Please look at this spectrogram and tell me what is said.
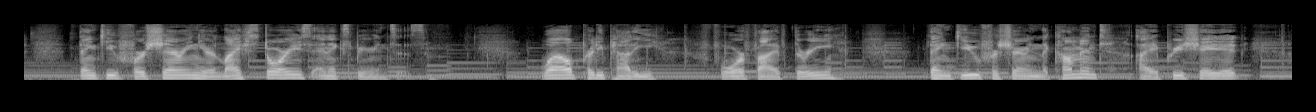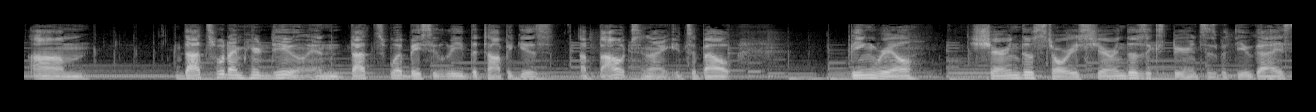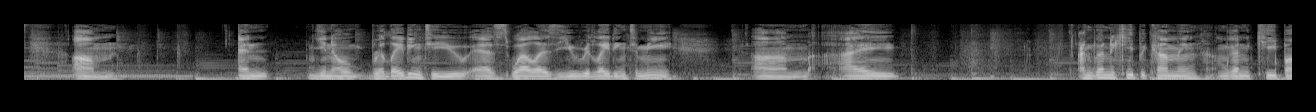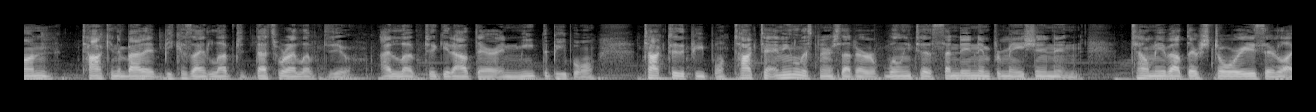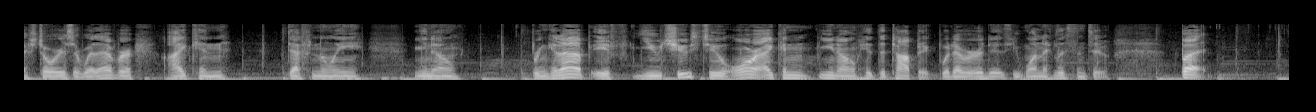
Thank you for sharing your life stories and experiences. Well, Pretty Patty 453, thank you for sharing the comment. I appreciate it. Um, that's what I'm here to do, and that's what basically the topic is about tonight. It's about being real, sharing those stories, sharing those experiences with you guys, um, and you know, relating to you as well as you relating to me. Um, I I'm going to keep it coming. I'm going to keep on talking about it because I love to, that's what I love to do. I love to get out there and meet the people, talk to the people, talk to any listeners that are willing to send in information and tell me about their stories, their life stories, or whatever. I can definitely, you know, bring it up if you choose to, or I can, you know, hit the topic, whatever it is you want to listen to. But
